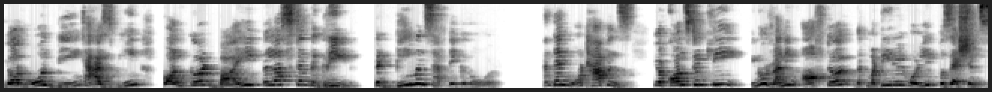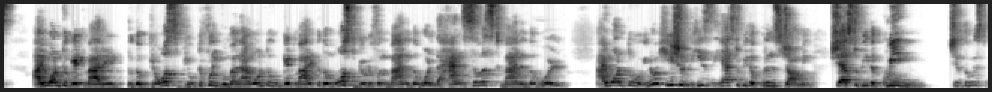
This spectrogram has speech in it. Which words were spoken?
your whole being has been conquered by the lust and the greed the demons have taken over and then what happens you're constantly you know running after that material worldly possessions I want to get married to the most beautiful woman. I want to get married to the most beautiful man in the world, the handsomest man in the world. I want to, you know, he should, he's, he has to be the prince charming. She has to be the queen. She's the most,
